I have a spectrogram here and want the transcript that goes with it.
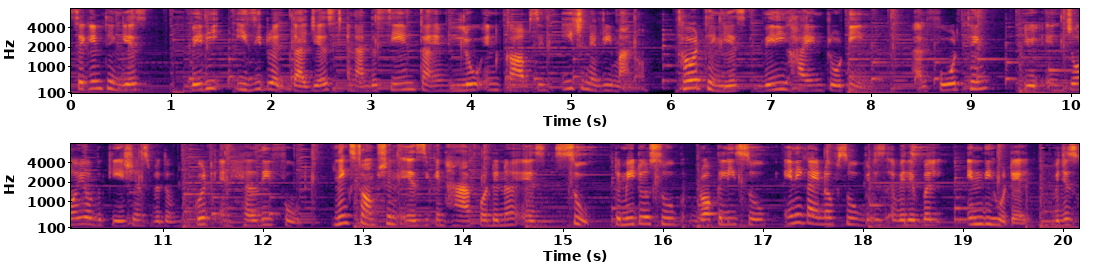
Second thing is very easy to digest and at the same time low in carbs in each and every manner. Third thing is very high in protein. And fourth thing, you'll enjoy your vacations with a good and healthy food. Next option is you can have for dinner is soup. Tomato soup, broccoli soup, any kind of soup which is available in the hotel, which is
